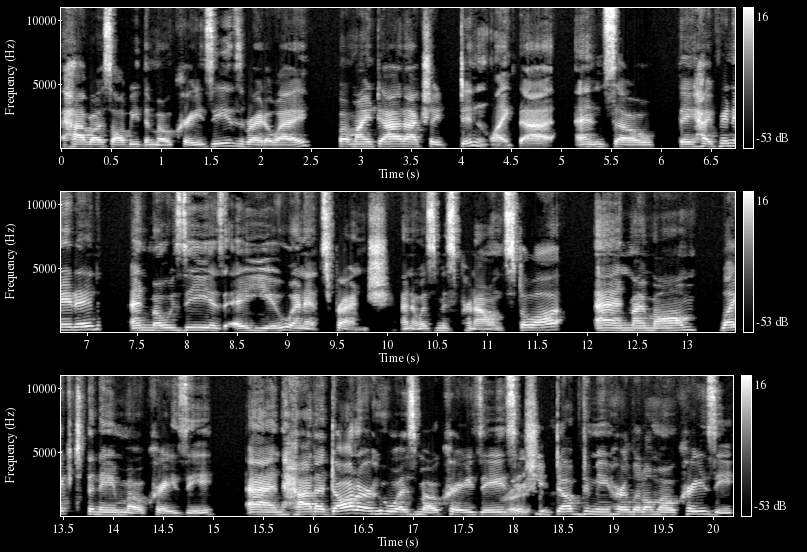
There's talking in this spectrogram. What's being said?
have us all be the Mo Crazies right away. But my dad actually didn't like that. And so they hyphenated and Mosey is AU and it's French and it was mispronounced a lot. And my mom liked the name Mo Crazy and had a daughter who was Mo Crazy. Right. So she dubbed me her little Mo Crazy.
